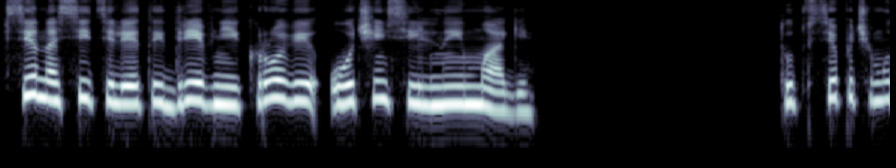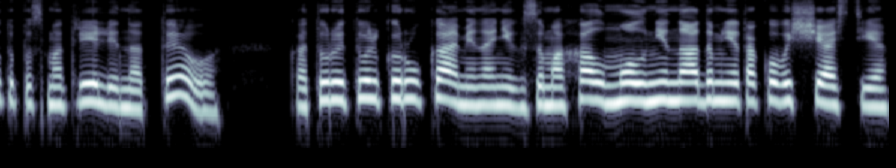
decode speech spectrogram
все носители этой древней крови очень сильные маги. Тут все почему-то посмотрели на Тео, который только руками на них замахал, мол, не надо мне такого счастья.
